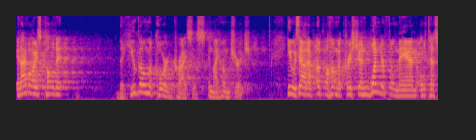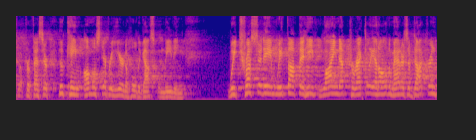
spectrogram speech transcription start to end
And I've always called it the Hugo McCord crisis in my home church. He was out of Oklahoma Christian, wonderful man, Old Testament professor, who came almost every year to hold a gospel meeting. We trusted him. We thought that he lined up correctly on all the matters of doctrine.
